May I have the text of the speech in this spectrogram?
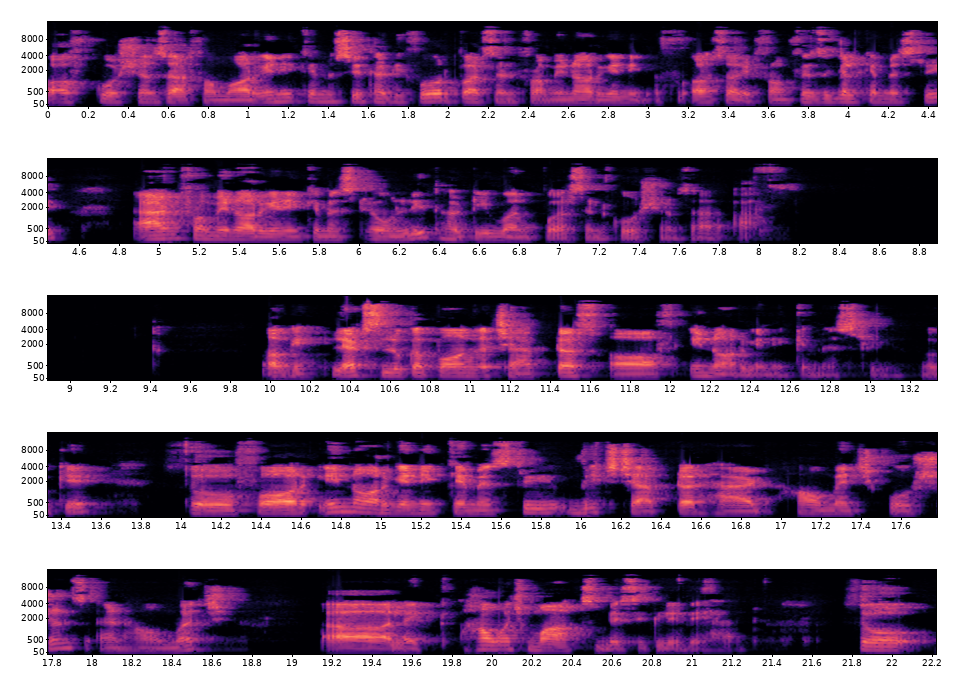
of questions are from organic chemistry, 34% from inorganic, oh, sorry, from physical chemistry, and from inorganic chemistry only 31% questions are asked. Okay, let's look upon the chapters of inorganic chemistry. Okay, so for inorganic chemistry, which chapter had how much questions and how much, uh, like how much marks basically they had. So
